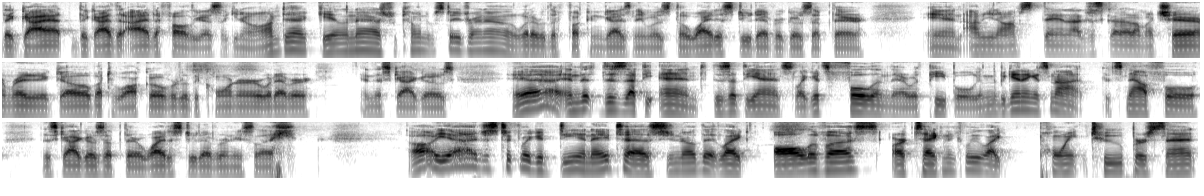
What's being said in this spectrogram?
the guy the guy that I had to follow the guy's like you know on deck Galen Nash we're coming up stage right now whatever the fucking guy's name was the whitest dude ever goes up there. And I'm you know I'm standing I just got out of my chair I'm ready to go about to walk over to the corner or whatever. And this guy goes, yeah, and th- this is at the end. This is at the end. It's like it's full in there with people. In the beginning, it's not. It's now full. This guy goes up there, whitest dude ever, and he's like, "Oh yeah, I just took like a DNA test. You know that like all of us are technically like 0.2 percent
